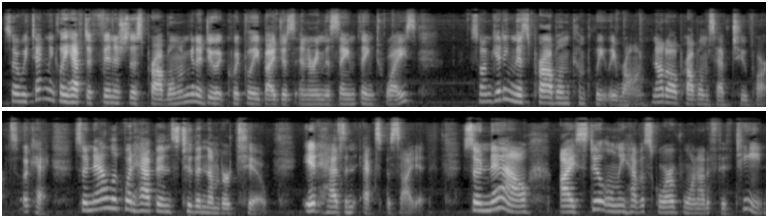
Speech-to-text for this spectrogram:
so we technically have to finish this problem. I'm going to do it quickly by just entering the same thing twice. So I'm getting this problem completely wrong. Not all problems have two parts. Okay, so now look what happens to the number 2. It has an x beside it. So now I still only have a score of 1 out of 15.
